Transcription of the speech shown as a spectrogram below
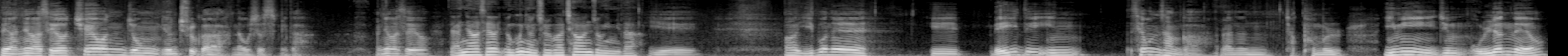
네, 안녕하세요. 최원종 연출가 나오셨습니다. 안녕하세요. 네, 안녕하세요. 연극 연출가 최원종입니다. 예. 아, 이번에 이 메이드 인 세운상가라는 작품을 이미 지금 올렸네요.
